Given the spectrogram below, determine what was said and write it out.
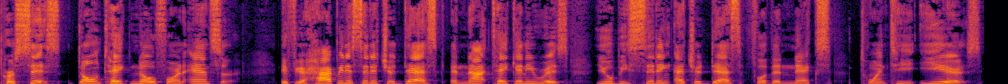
persist. Don't take no for an answer. If you're happy to sit at your desk and not take any risks, you'll be sitting at your desk for the next 20 years.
